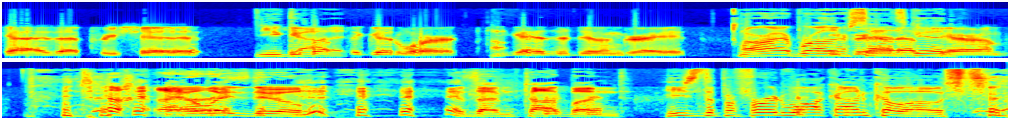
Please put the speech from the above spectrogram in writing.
guys. I appreciate it. You Keep got up it. the good work. You guys are doing great. All right, brother. Keep Sounds good. Jarom. I always do because I'm top buttoned. He's the preferred walk-on co-host. All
